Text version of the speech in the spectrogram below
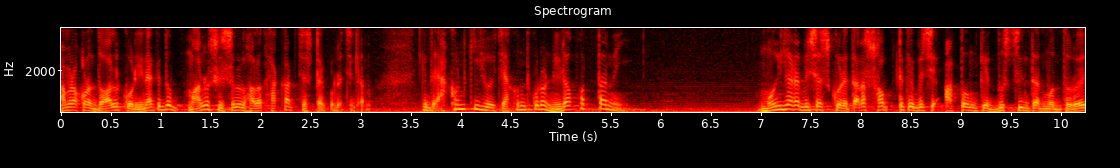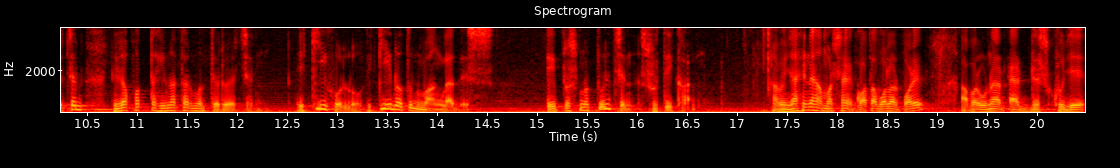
আমরা কোনো দল করি না, কিন্তু মানুষ হিসেবে ভালো থাকার চেষ্টা করেছিলাম। কিন্তু এখন কি হয়েছে? এখন তো কোনো নিরাপত্তা নেই। মহিলারা বিশেষ করে, তারা সব থেকে বেশি আতঙ্কে, দুশ্চিন্তার মধ্যে রয়েছেন, নিরাপত্তাহীনতার মধ্যে রয়েছেন। এ কি হলো? এ কী নতুন বাংলাদেশ? এই প্রশ্ন তুলছেন শ্রুতি খান। আমি জানি না, আমার সঙ্গে কথা বলার পরে আবার ওনার অ্যাড্রেস খুঁজে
